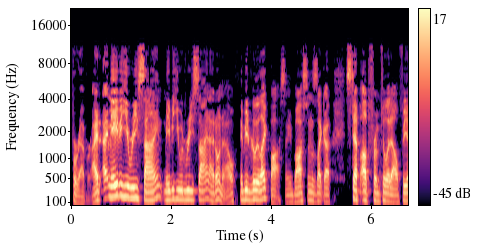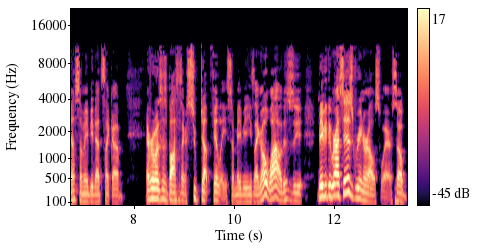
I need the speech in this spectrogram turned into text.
forever. I, I maybe he re-signed. Maybe he would re-sign. I don't know. Maybe he'd really like Boston. I mean, Boston is like a step up from Philadelphia. So maybe that's like a, everyone says Boston's like a souped up Philly. So maybe he's like, oh wow, this is a, maybe the grass is greener elsewhere. So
